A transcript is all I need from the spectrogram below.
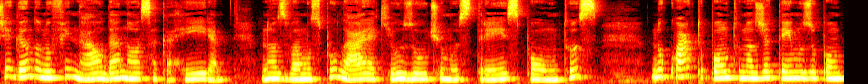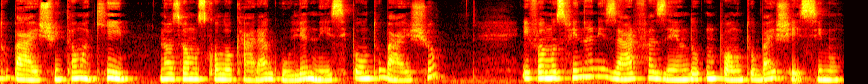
Chegando no final da nossa carreira, nós vamos pular aqui os últimos três pontos. No quarto ponto, nós já temos o ponto baixo, então aqui nós vamos colocar a agulha nesse ponto baixo e vamos finalizar fazendo um ponto baixíssimo,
